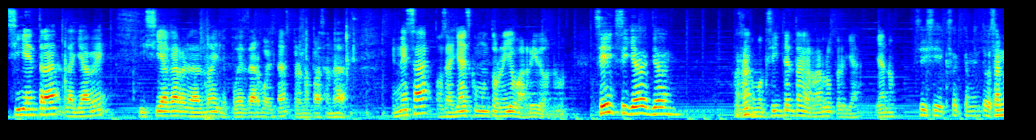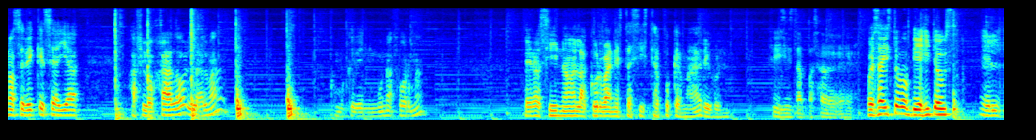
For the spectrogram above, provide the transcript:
sí entra la llave y sí agarra el alma y le puedes dar vueltas, pero no pasa nada. En esa, o sea, ya es como un tornillo barrido, ¿no? Sí, sí, ya, ya... O sea, Ajá. como que sí intenta agarrarlo, pero ya, ya no. Sí, sí, exactamente. O sea, no se ve que se haya aflojado el alma. Como que de ninguna forma. Pero sí, no, la curva en esta sí está poca madre, güey. Sí, sí está de verga. Pues ahí estuvo Viejitos, el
